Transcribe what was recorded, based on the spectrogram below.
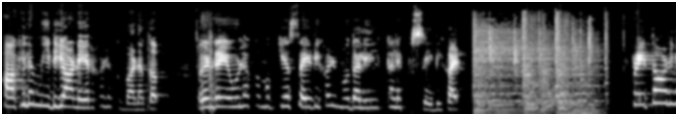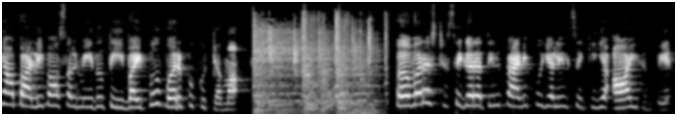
அகில மீடியா நேயர்களுக்கு வணக்கம். இன்றைய உலக முக்கிய செய்திகள் முதலில் தலைப்புச் செய்திகள். பிரித்தானியா பள்ளிவாசல் மீது தீ வைப்பு வெறுப்பு குற்றமா? எவரெஸ்ட் சிகரத்தில் பனிப்புயலில் சிக்கிய ஆயிரம் பேர்?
